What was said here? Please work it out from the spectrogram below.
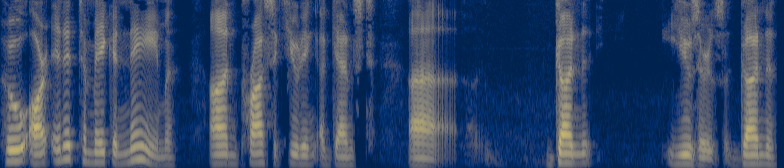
who are in it to make a name on prosecuting against uh, gun users, gun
